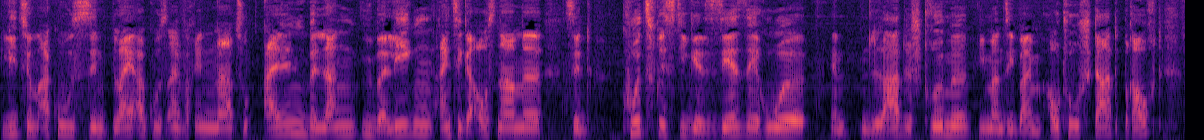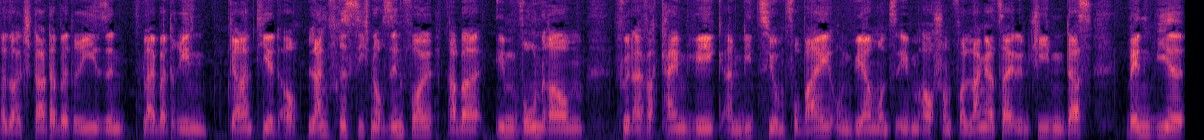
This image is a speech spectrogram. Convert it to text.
Lithium-Akkus sind Bleiakkus einfach in nahezu allen Belangen überlegen. Einzige Ausnahme sind kurzfristige, sehr, sehr hohe Ladeströme, wie man sie beim Autostart braucht. Also als Starterbatterie sind Bleibatterien garantiert auch langfristig noch sinnvoll, aber im Wohnraum führt einfach kein Weg an Lithium vorbei und wir haben uns eben auch schon vor langer Zeit entschieden, dass wenn wir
